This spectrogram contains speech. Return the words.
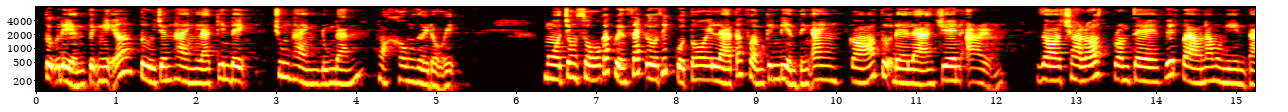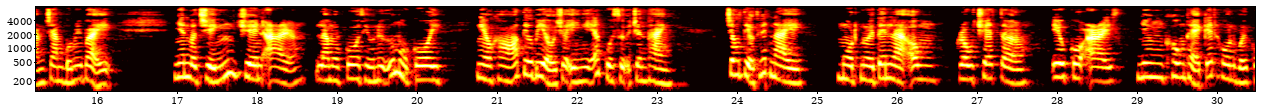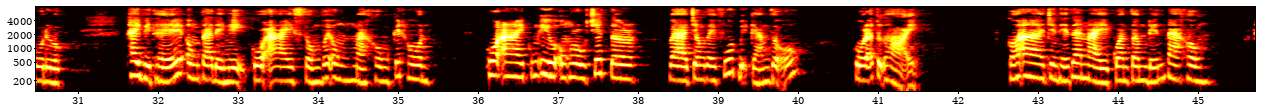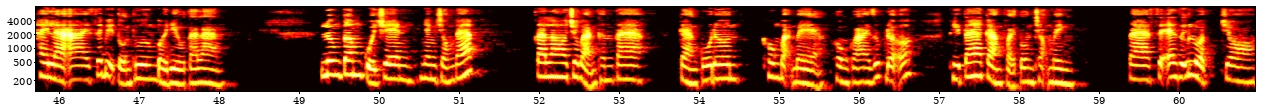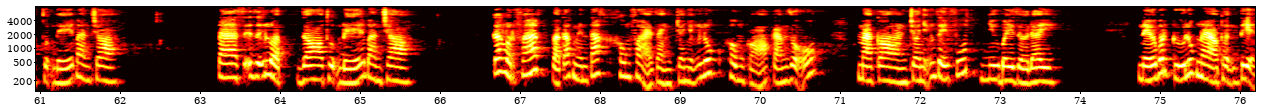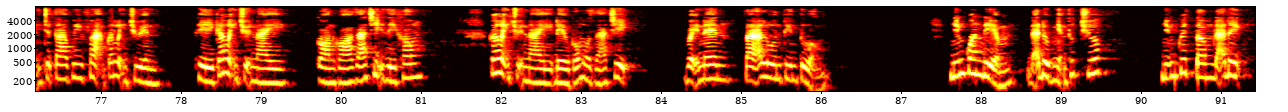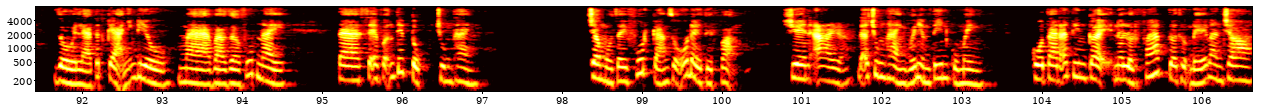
Tự điển tự nghĩa từ chân thành là kiên định, trung thành, đúng đắn hoặc không rời đổi. Một trong số các quyển sách ưa thích của tôi là tác phẩm kinh điển tiếng Anh có tựa đề là Jane Eyre do Charlotte Bronte viết vào năm 1847. Nhân vật chính Jane Eyre là một cô thiếu nữ mồ côi, nghèo khó tiêu biểu cho ý nghĩa của sự chân thành. Trong tiểu thuyết này, một người tên là ông Rochester yêu cô Eyre nhưng không thể kết hôn với cô được. Thay vì thế, ông ta đề nghị cô Eyre sống với ông mà không kết hôn. Cô ai cũng yêu ông Rochester và trong giây phút bị cám dỗ, cô đã tự hỏi, có ai trên thế gian này quan tâm đến ta không? Hay là ai sẽ bị tổn thương bởi điều ta làm? Lương tâm của Jen nhanh chóng đáp, ta lo cho bản thân ta, càng cô đơn, không bạn bè, không có ai giúp đỡ, thì ta càng phải tôn trọng mình. Ta sẽ giữ luật cho Thượng Đế ban cho. Ta sẽ giữ luật do Thượng Đế ban cho. Các luật pháp và các nguyên tắc không phải dành cho những lúc không có cám dỗ, mà còn cho những giây phút như bây giờ đây. Nếu bất cứ lúc nào thuận tiện cho ta vi phạm các lệnh truyền, thì các lệnh truyền này còn có giá trị gì không? Các lệnh truyền này đều có một giá trị, vậy nên ta đã luôn tin tưởng. Những quan điểm đã được nhận thức trước, những quyết tâm đã định, rồi là tất cả những điều mà vào giờ phút này ta sẽ vẫn tiếp tục trung thành. Trong một giây phút cám dỗ đầy tuyệt vọng, Jane Eyre đã trung thành với niềm tin của mình. Cô ta đã tin cậy nơi luật pháp do Thượng Đế ban cho,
